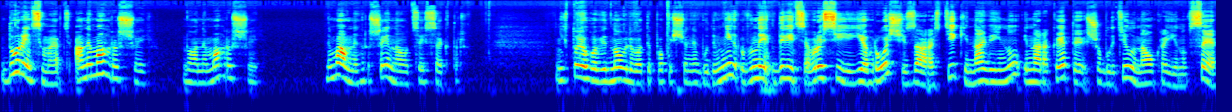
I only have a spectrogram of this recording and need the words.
Дурень смерть, а нема грошей. Ну, а нема грошей. Нема в них грошей на оцей сектор. Ніхто його відновлювати поки що не буде. В них, в них, дивіться, в Росії є гроші зараз тільки на війну і на ракети, щоб летіли на Україну. Все.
